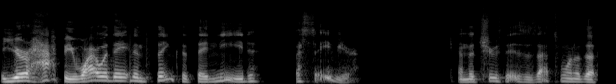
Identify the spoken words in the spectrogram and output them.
you're happy. Why would they even think that they need a Savior? And the truth is, is that's one of the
